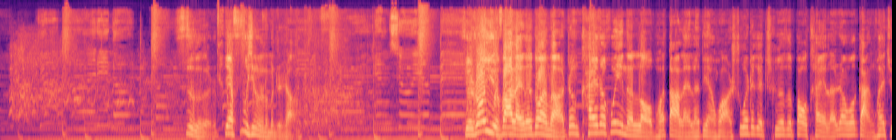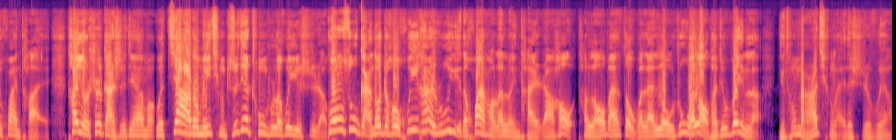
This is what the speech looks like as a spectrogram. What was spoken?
四个字变复姓了吗？这是。雪双雨发来的段子，正开着会呢，老婆打来了电话，说这个车子爆胎了，让我赶快去换胎。他有事赶时间吗？我假都没请，直接冲出了会议室啊！光速赶到之后，挥汗如雨的换好了轮胎，然后他老板走过来搂住我老婆就问了：“你从哪儿请来的师傅呀？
